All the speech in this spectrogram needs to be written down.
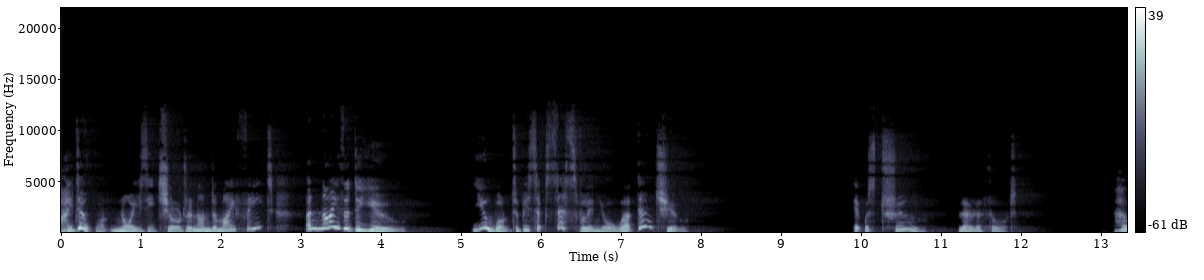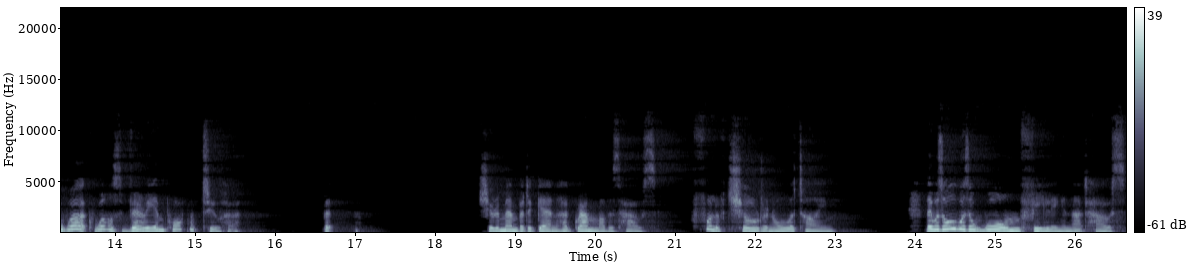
I don't want noisy children under my feet, and neither do you. You want to be successful in your work, don't you? It was true, Lola thought. Her work was very important to her. But she remembered again her grandmother's house, full of children all the time. There was always a warm feeling in that house,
